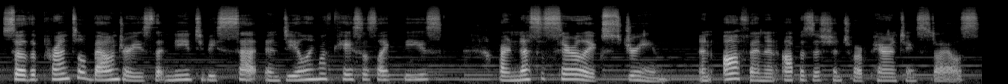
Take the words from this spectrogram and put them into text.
So the parental boundaries that need to be set in dealing with cases like these are necessarily extreme and often in opposition to our parenting styles.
